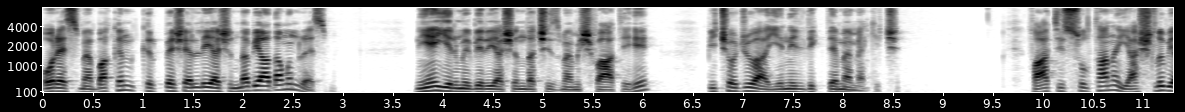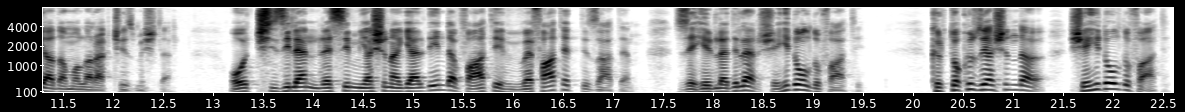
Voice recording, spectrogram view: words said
O resme bakın 45-50 yaşında bir adamın resmi. Niye 21 yaşında çizmemiş Fatih'i? Bir çocuğa yenildik dememek için. Fatih Sultan'ı yaşlı bir adam olarak çizmişler. O çizilen resim yaşına geldiğinde Fatih vefat etti zaten. Zehirlediler, şehit oldu Fatih. 49 yaşında şehit oldu Fatih.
